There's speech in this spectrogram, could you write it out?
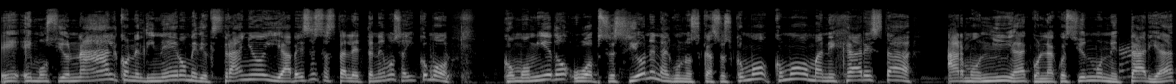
eh, emocional con el dinero medio extraño y a veces hasta le tenemos ahí como como miedo u obsesión en algunos casos. ¿Cómo, cómo manejar esta armonía con la cuestión monetaria,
